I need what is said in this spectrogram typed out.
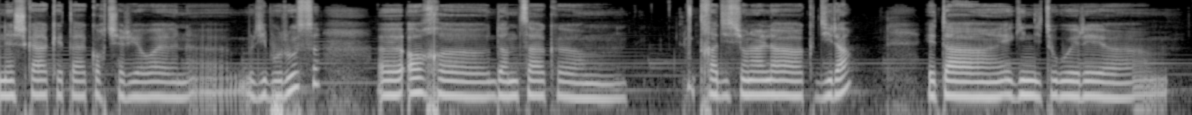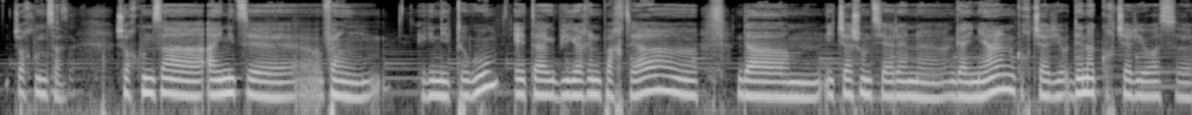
neskak eta kortxerioen uh, liburuz. Hor dantzak um, tradizionalak dira eta egin ditugu ere uh, sorkuntza. Sorkuntza hainitze uh, egin ditugu eta bigarren partea uh, da um, itxasuntziaren uh, gainean, kortxario, denak kortxarioaz uh,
